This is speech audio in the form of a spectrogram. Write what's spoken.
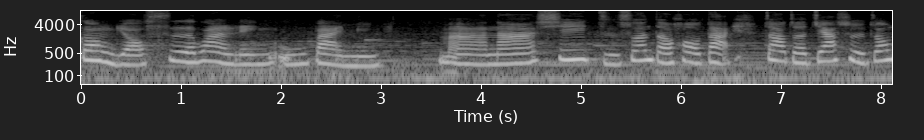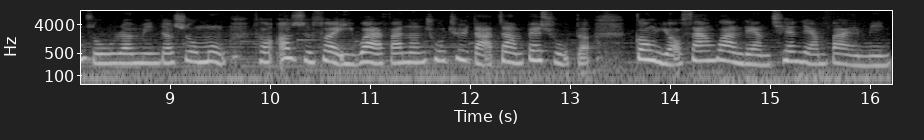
共有四万零五百名。马拿西子孙的后代，照着家世宗族人民的数目，从二十岁以外凡能出去打仗被数的，共有三万两千两百名。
